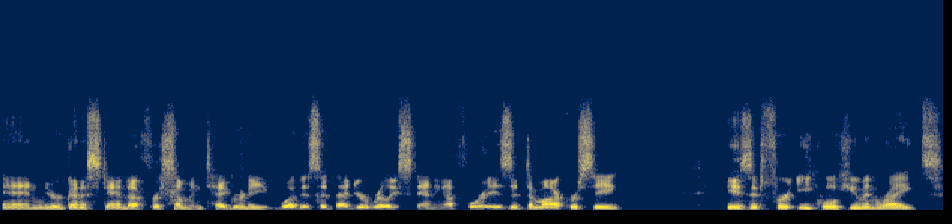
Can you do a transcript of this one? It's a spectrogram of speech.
and you're going to stand up for some integrity what is it that you're really standing up for? Is it democracy? Is it for equal human rights?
